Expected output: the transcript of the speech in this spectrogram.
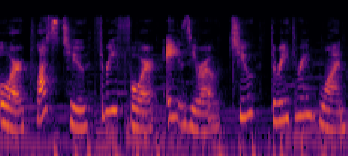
or plus 234 802331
